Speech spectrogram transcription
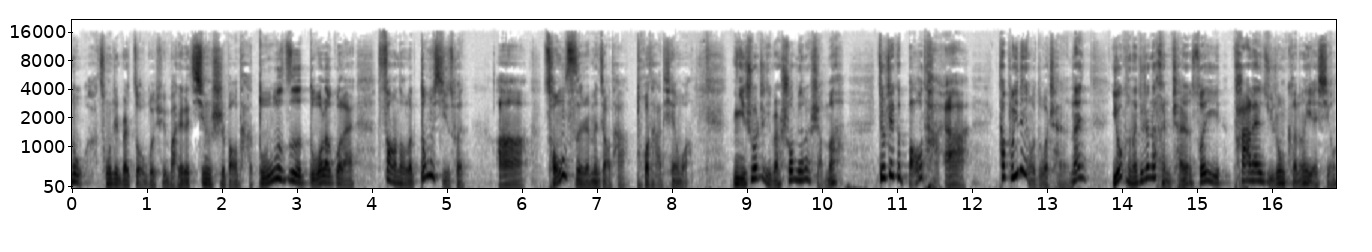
怒啊，从这边走过去，把这个青石宝塔独自夺了过来，放到了东溪村。啊！从此人们叫他托塔天王。你说这里边说明了什么？就这个宝塔呀，它不一定有多沉，那有可能就真的很沉，所以他来举重可能也行。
